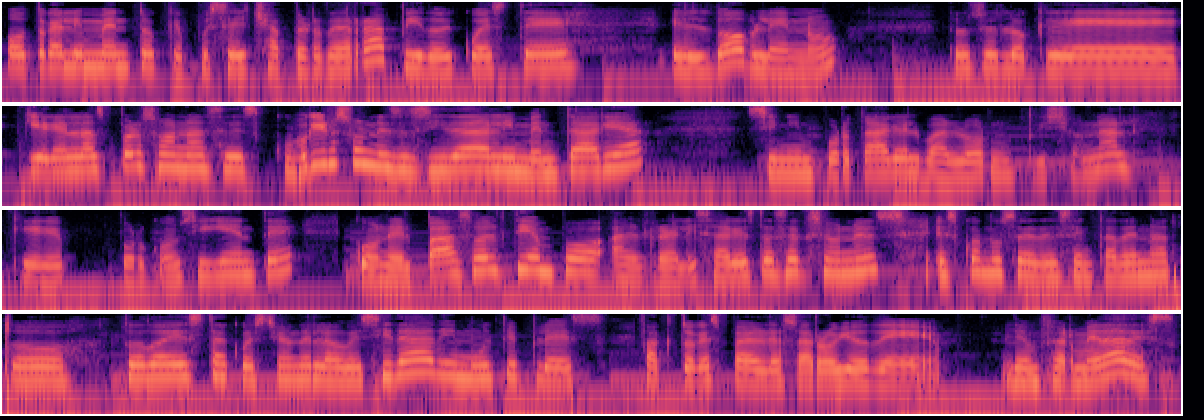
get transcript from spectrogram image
otro alimento que pues se echa a perder rápido y cueste el doble, ¿no? Entonces lo que quieren las personas es cubrir su necesidad alimentaria sin importar el valor nutricional, que por consiguiente, con el paso del tiempo, al realizar estas acciones, es cuando se desencadena todo, toda esta cuestión de la obesidad y múltiples factores para el desarrollo de enfermedades.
